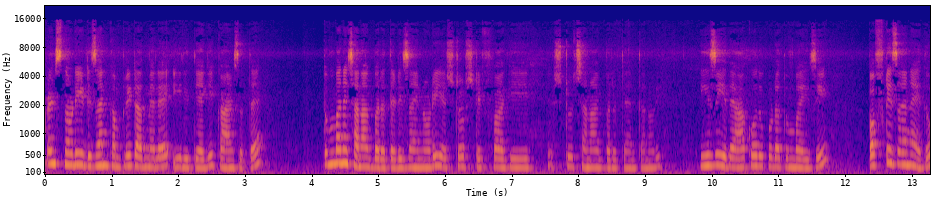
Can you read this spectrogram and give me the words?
ಫ್ರೆಂಡ್ಸ್ ನೋಡಿ ಡಿಸೈನ್ ಕಂಪ್ಲೀಟ್ ಆದಮೇಲೆ ಈ ರೀತಿಯಾಗಿ ಕಾಣಿಸುತ್ತೆ. ತುಂಬಾ ಚೆನ್ನಾಗಿ ಬರುತ್ತೆ ಡಿಸೈನ್ ನೋಡಿ, ಎಷ್ಟು ಸ್ಟಿಫ್ ಆಗಿ ಎಷ್ಟು ಚೆನ್ನಾಗಿ ಬರುತ್ತೆ ಅಂತ ನೋಡಿ. ಈಸಿ ಇದೆ, ಹಾಕೋದು ಕೂಡ ತುಂಬ ಈಸಿ ಪಫ್ ಡಿಸೈನೇ ಇದು,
